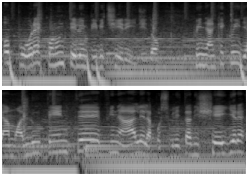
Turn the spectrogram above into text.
oppure con un telo in PVC rigido. Quindi anche qui diamo all'utente finale la possibilità di scegliere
